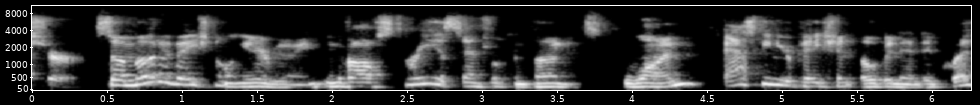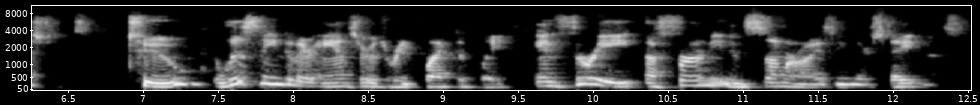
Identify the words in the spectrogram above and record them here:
Sure. So, motivational interviewing involves three essential components. One, asking your patient open ended questions. Two, listening to their answers reflectively. And three, affirming and summarizing their statements.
